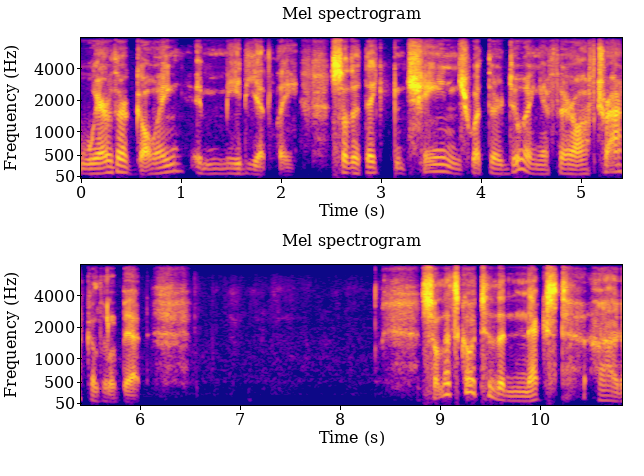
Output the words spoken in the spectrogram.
where they're going immediately so that they can change what they're doing if they're off track a little bit. So let's go to the next uh,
